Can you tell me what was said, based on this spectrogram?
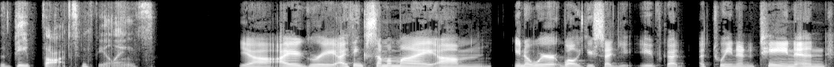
the deep thoughts and feelings yeah i agree i think some of my um you know we're well you said you, you've got a tween and a teen and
